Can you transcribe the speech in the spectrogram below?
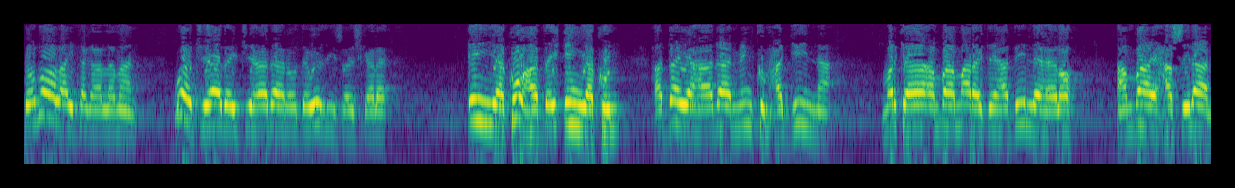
dogool ay dagaalamaan waa jihaad ay jihaadaan oo dawixiisa iskale in yaku hadday in yakun hadday ahaadaan minkum xaggiina markaa amba maaragtay haddii la helo amba ay xasilaan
